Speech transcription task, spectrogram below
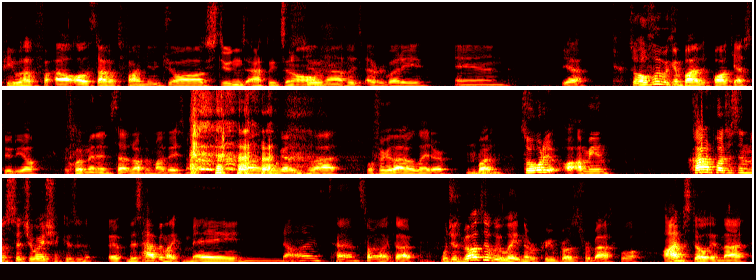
People have uh, all the staff have to find new jobs. Students, athletes, and all. student athletes, everybody, and yeah. So hopefully we can buy the podcast studio equipment and set it up in my basement. uh, we'll get into that. We'll figure that out later. But Mhm. so what? Do you, I mean, kind of puts us in a situation because this happened like May 9th, 10th, something like that, which is relatively late in the recruiting process for basketball. I'm still in that.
